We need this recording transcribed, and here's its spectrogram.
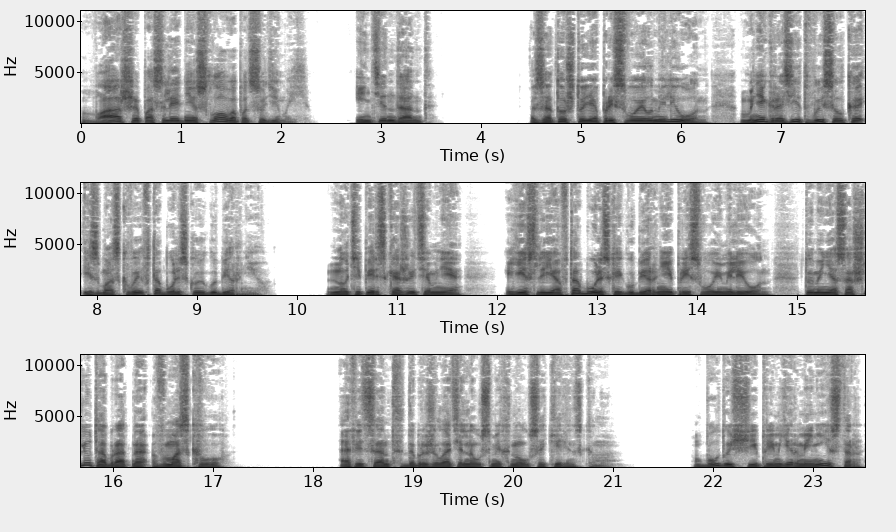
Ваше последнее слово, подсудимый. Интендант. За то, что я присвоил миллион, мне грозит высылка из Москвы в Тобольскую губернию. Но теперь скажите мне, если я в Тобольской губернии присвою миллион, то меня сошлют обратно в Москву? Официант доброжелательно усмехнулся Керенскому. будущий премьер-министр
